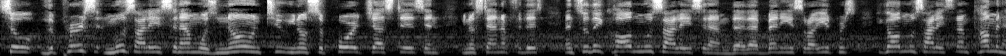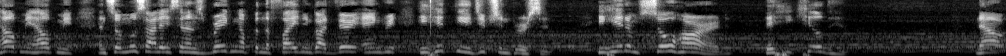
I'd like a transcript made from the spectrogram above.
So the person, Musa salam was known to, you know, support justice and, you know, stand up for this. And so they called Musa salam, that, that Bani Israel person, he called Musa salam, come and help me, help me. And so Musa is breaking up in the fight and got very angry. He hit the Egyptian person. He hit him so hard that he killed him. Now,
